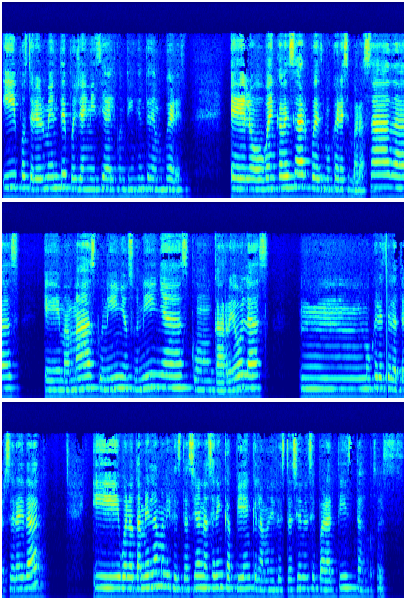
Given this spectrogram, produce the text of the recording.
y posteriormente pues ya inicia el contingente de mujeres. Eh, lo va a encabezar pues mujeres embarazadas, eh, mamás con niños o niñas, con carreolas, mmm, mujeres de la tercera edad. Y bueno, también la manifestación, hacer hincapié en que la manifestación es separatista, o sea, es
